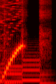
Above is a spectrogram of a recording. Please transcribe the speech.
Bye.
